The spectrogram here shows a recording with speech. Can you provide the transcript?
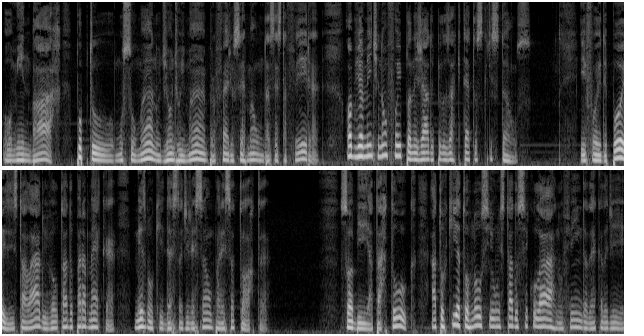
O minbar, púlpito muçulmano de onde o imã profere o sermão da sexta-feira, obviamente não foi planejado pelos arquitetos cristãos e foi depois instalado e voltado para Meca, mesmo que desta direção pareça torta. Sob Atatürk, a Turquia tornou-se um estado secular no fim da década de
